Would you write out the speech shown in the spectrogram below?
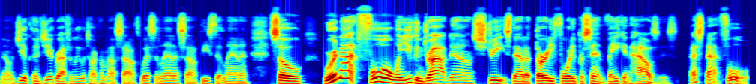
you know, ge- uh, geographically, we're talking about Southwest Atlanta, Southeast Atlanta. So we're not full when you can drive down streets that are 30, 40% vacant houses. That's not full.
